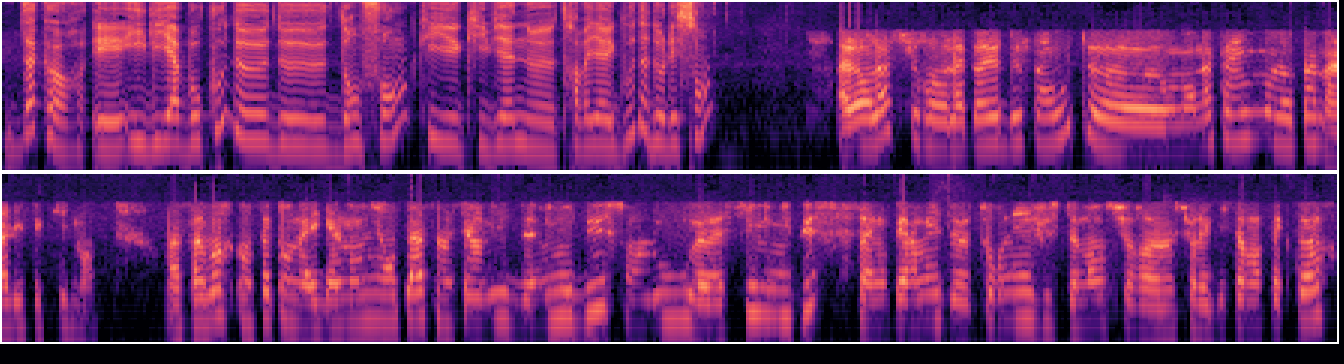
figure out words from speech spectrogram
D'accord. Et il y a beaucoup d'enfants de, qui, qui, viennent travailler avec vous, d'adolescents? Alors là, sur euh, la période de fin août, euh, on en a quand même euh, pas mal, effectivement. À savoir qu'en fait, on a également mis en place un service de minibus. On loue euh, six minibus. Ça nous permet de tourner justement sur, euh, sur les différents secteurs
